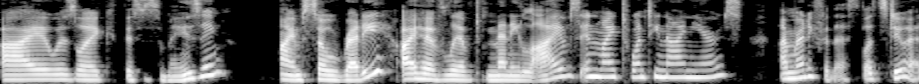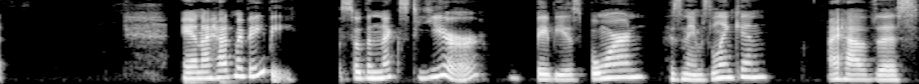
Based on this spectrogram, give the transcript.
I was like, this is amazing. I'm so ready. I have lived many lives in my 29 years. I'm ready for this. Let's do it. And I had my baby. So the next year, baby is born. His name's Lincoln. I have this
